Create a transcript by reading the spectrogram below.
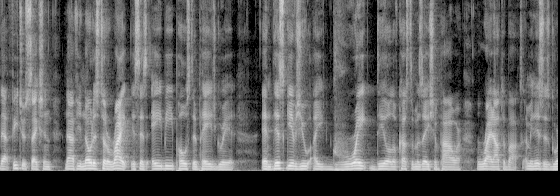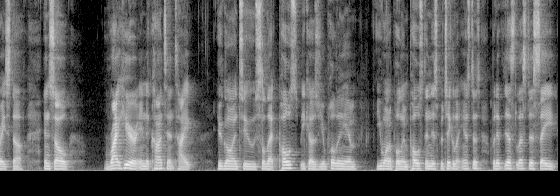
that feature section. Now, if you notice to the right, it says AB post and page grid. And this gives you a great deal of customization power right out the box. I mean, this is great stuff. And so right here in the content type, you're going to select post because you're pulling in, you want to pull in post in this particular instance. But if just, let's just say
